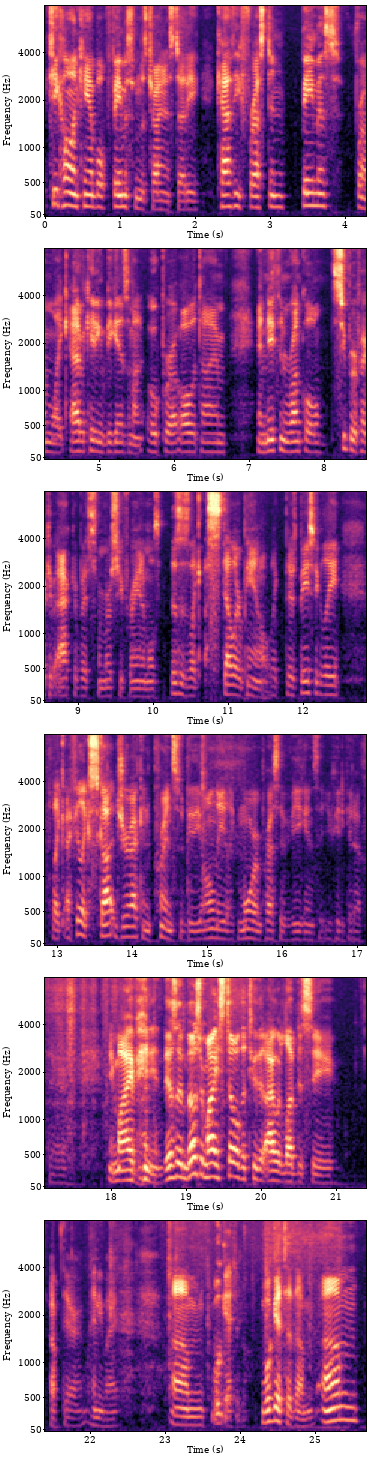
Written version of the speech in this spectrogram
T. Colin Campbell, famous from the China study. Kathy Freston, famous from like advocating veganism on Oprah all the time. And Nathan Runkle, super effective activist from Mercy for Animals. This is like a stellar panel. Like there's basically like I feel like Scott Jurek and Prince would be the only like more impressive vegans that you could get up there, in my opinion. Those are, those are my still the two that I would love to see up there. Anyway, um, We'll get to them. we'll get to them. Um,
